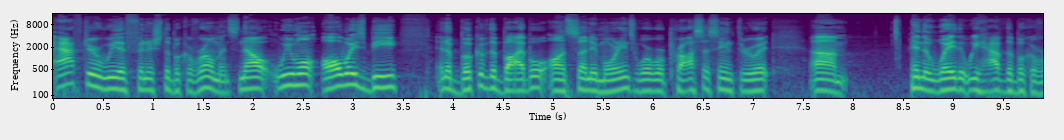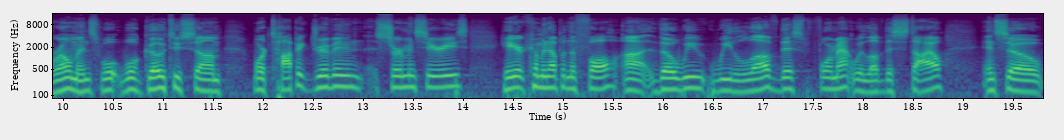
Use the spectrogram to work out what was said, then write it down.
after we have finished the book of Romans. Now, we won't always be in a book of the Bible on Sunday mornings where we're processing through it. Um, in the way that we have the book of Romans, we'll, we'll go to some more topic driven sermon series here coming up in the fall. Uh, though we, we love this format, we love this style. And so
